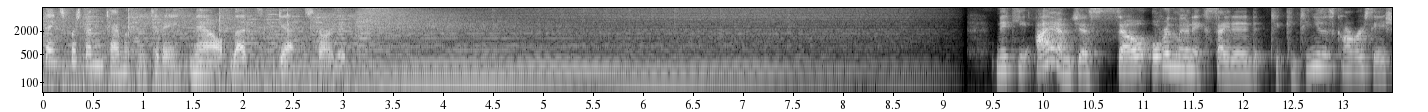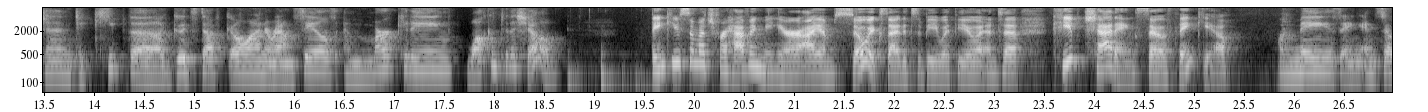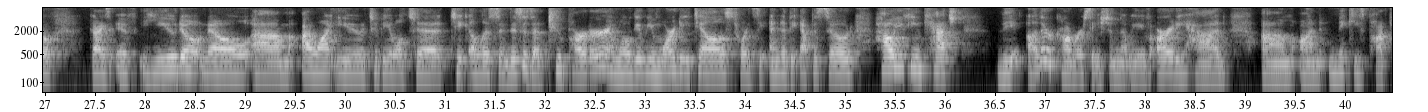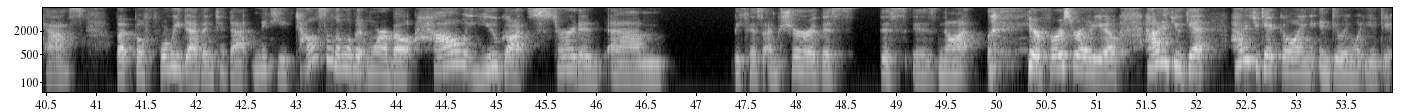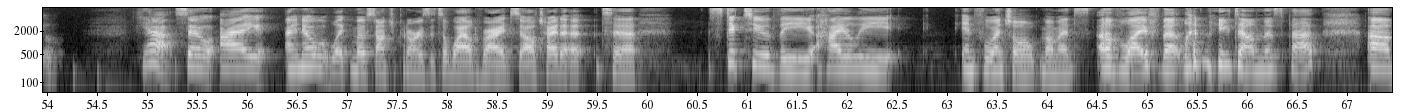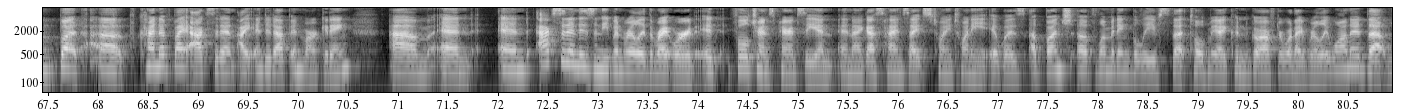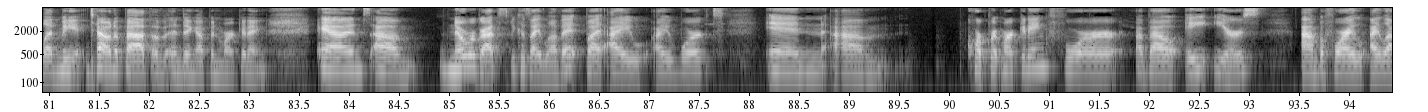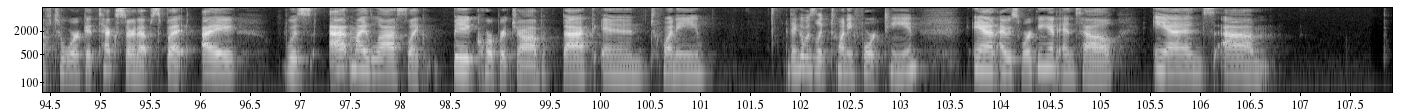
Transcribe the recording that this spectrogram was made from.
Thanks for spending time with me today. Now, let's get started. Nikki, I am just so over the moon excited to continue this conversation, to keep the good stuff going around sales and marketing. Welcome to the show. Thank you so much for having me here. I am so excited to be with you and to keep chatting. So, thank you. Amazing. And so, guys if you don't know um, i want you to be able to take a listen. This is a two-parter and we'll give you more details towards the end of the episode how you can catch the other conversation that we've already had um, on nikki's podcast. But before we dive into that nikki tell us a little bit more about how you got started um, because i'm sure this this is not your first rodeo. How did you get how did you get going in doing what you do yeah, so I I know like most entrepreneurs it's a wild ride, so I'll try to to stick to the highly influential moments of life that led me down this path. Um, but uh, kind of by accident, I ended up in marketing. Um, and and accident isn't even really the right word. It full transparency and and I guess hindsight's 2020. It was a bunch of limiting beliefs that told me I couldn't go after what I really wanted that led me down a path of ending up in marketing. And um, no regrets because I love it. But I I worked in um, corporate marketing for about eight years um, before I, I left to work at tech startups. But I was at my last like big corporate job back in 20 I think it was like 2014 and I was working at Intel and um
